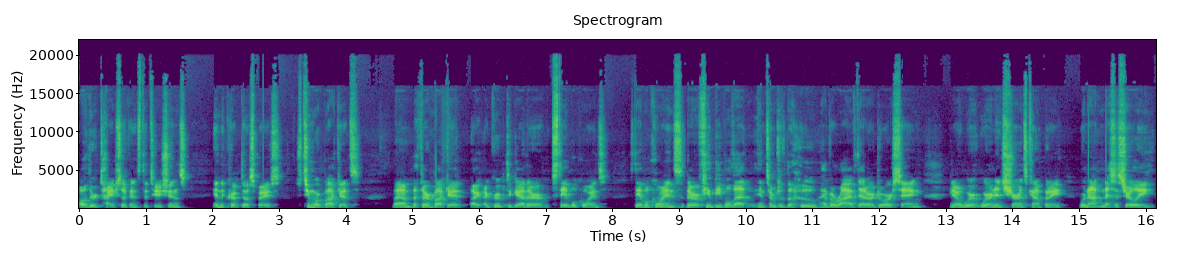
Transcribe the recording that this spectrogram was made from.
other types of institutions in the crypto space. There's two more buckets. Um, the third bucket, I, I grouped together stablecoins. Stablecoins, there are a few people that, in terms of the who, have arrived at our door saying, you know, we're, we're an insurance company. We're not necessarily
